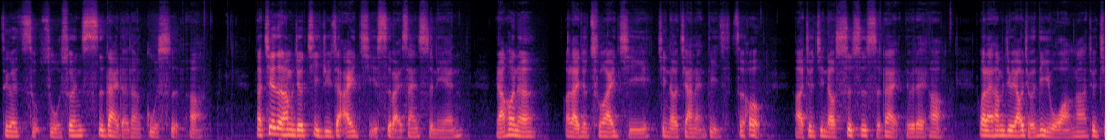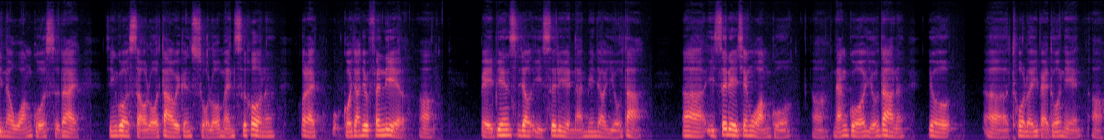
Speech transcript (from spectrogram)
这个祖祖孙四代的那个故事啊，那接着他们就寄居在埃及四百三十年，然后呢，后来就出埃及，进到迦南地之后啊，就进到士师时代，对不对啊？后来他们就要求立王啊，就进到王国时代。经过扫罗、大卫跟所罗门之后呢，后来国家就分裂了啊。北边是叫以色列，南边叫犹大。啊，以色列先亡国啊，南国犹大呢又呃拖了一百多年啊，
